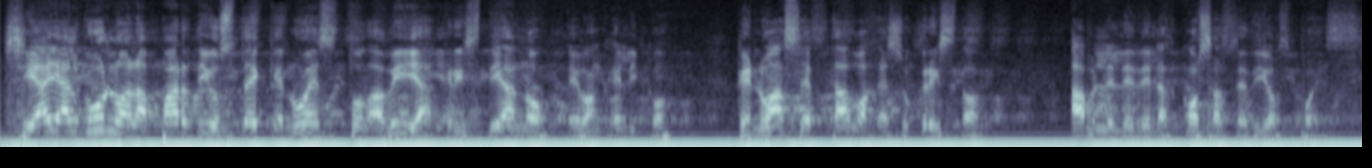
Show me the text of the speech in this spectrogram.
Si hay alguno a la par de usted que no es todavía cristiano evangélico, que no ha aceptado a Jesucristo, háblele de las cosas de Dios, pues.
